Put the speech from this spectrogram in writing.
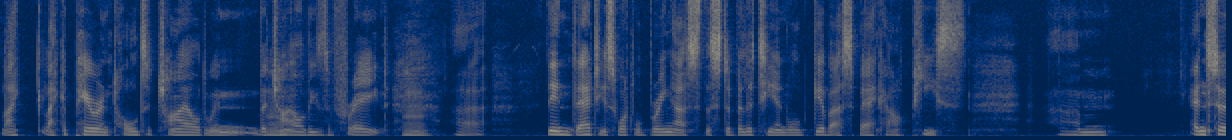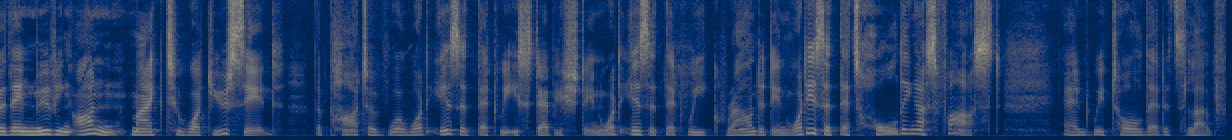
like like a parent holds a child when the child is afraid, uh, then that is what will bring us the stability and will give us back our peace. Um, and so then moving on, Mike, to what you said, the part of, well, what is it that we established in? What is it that we grounded in? What is it that's holding us fast? And we're told that it's love,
